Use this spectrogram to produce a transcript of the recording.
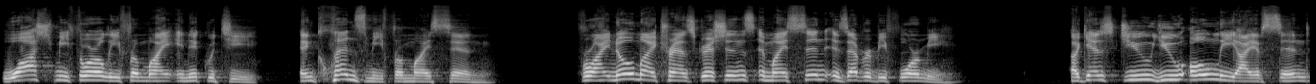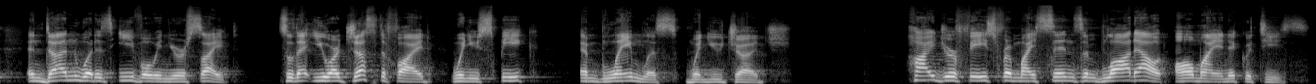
Wash me thoroughly from my iniquity and cleanse me from my sin. For I know my transgressions and my sin is ever before me. Against you, you only I have sinned and done what is evil in your sight, so that you are justified when you speak and blameless when you judge. Hide your face from my sins and blot out all my iniquities.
